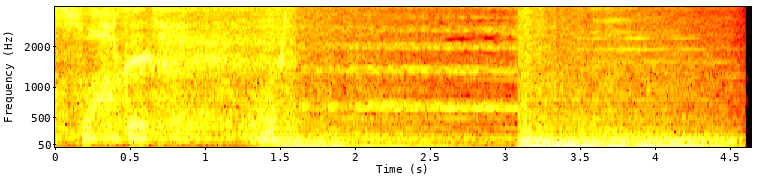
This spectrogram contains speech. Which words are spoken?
स्वागत है।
